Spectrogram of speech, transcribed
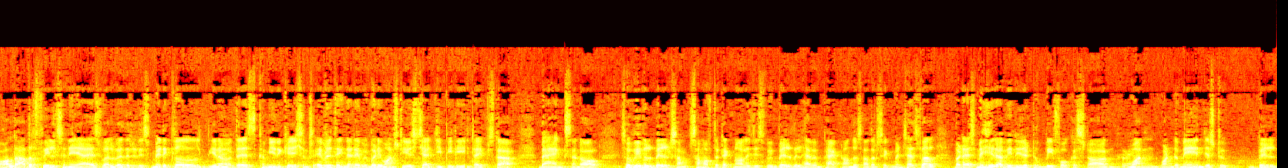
all the other fields in AI as well, whether it is medical, you know, this, communications, everything that everybody wants to use, ChatGPT type stuff, banks and all. So we will build some, some of the technologies we build will have impact on those other segments as well. But as Mihira, we needed to be focused on one, one domain just to build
